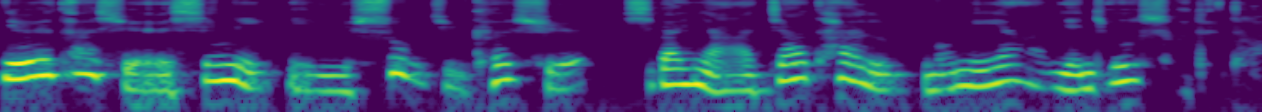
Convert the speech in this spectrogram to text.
纽约大学心理与数据科学、西班牙加泰罗尼亚研究所的团。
